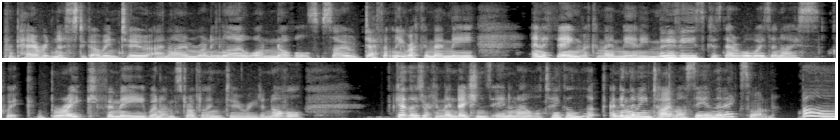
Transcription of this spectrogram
preparedness to go into, and I'm running low on novels. So definitely recommend me anything. Recommend me any movies because they're always a nice quick break for me when I'm struggling to read a novel. Get those recommendations in, and I will take a look. And in the meantime, I'll see you in the next one. Bye.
